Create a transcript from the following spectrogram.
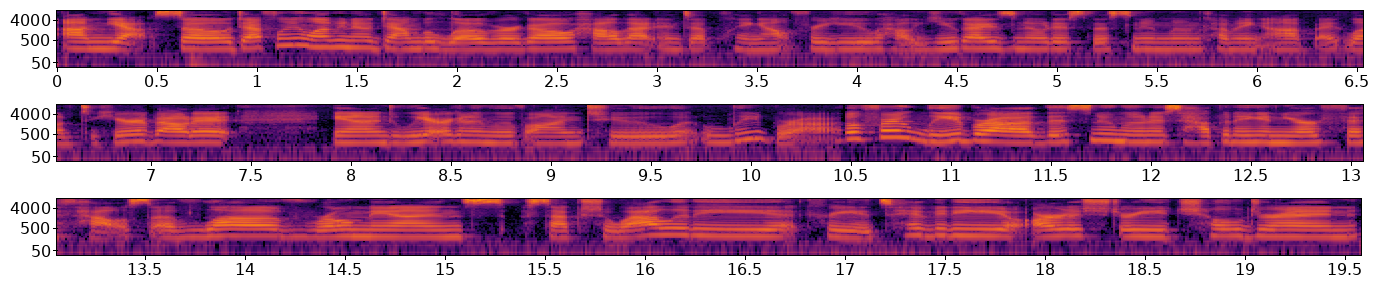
um, yeah, so definitely let me know down below, Virgo, how that ends up playing out for you, how you guys notice this new moon coming up. I'd love to hear about it. And we are going to move on to Libra. So for Libra, this new moon is happening in your fifth house of love, romance, sexuality, creativity, artistry, children,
